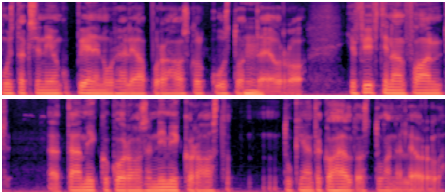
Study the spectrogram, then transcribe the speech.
muistaakseni jonkun pienen urheilija-apuraha, olisiko ollut 6000 hmm. euroa. Ja 59 Fund, äh, tämä Mikko Korhosen nimikkorahasto, tuki häntä 12 000 eurolla.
